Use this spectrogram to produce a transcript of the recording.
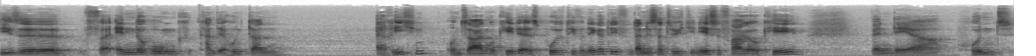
Diese Veränderung kann der Hund dann erriechen und sagen, okay, der ist positiv und negativ. Und dann ist natürlich die nächste Frage, okay, wenn der Hund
